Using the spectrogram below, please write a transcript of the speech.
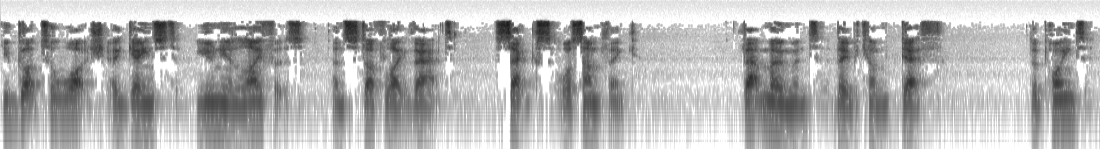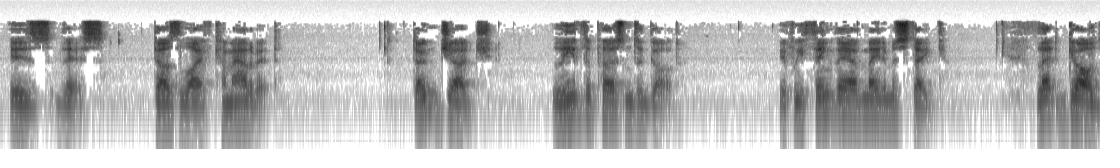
You've got to watch against union lifers and stuff like that, sects or something. That moment they become death. The point is this does life come out of it? Don't judge. Leave the person to God. If we think they have made a mistake, let God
